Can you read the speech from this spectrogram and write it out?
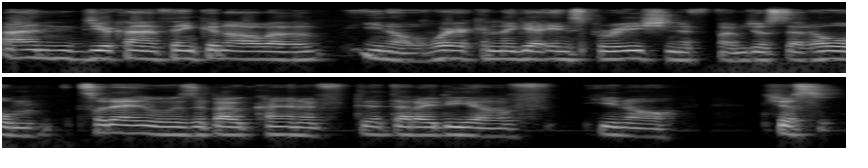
and you're kind of thinking, oh well, you know, where can I get inspiration if I'm just at home? So then it was about kind of th- that idea of you know just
